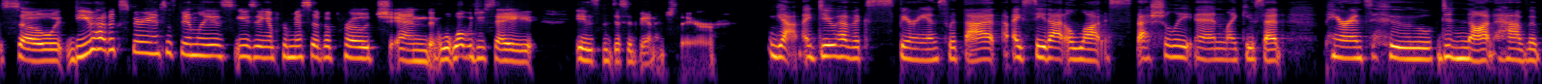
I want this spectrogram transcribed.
So do you have experience with families using a permissive approach? And what would you say is the disadvantage there yeah, I do have experience with that. I see that a lot, especially in, like you said, parents who did not have a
